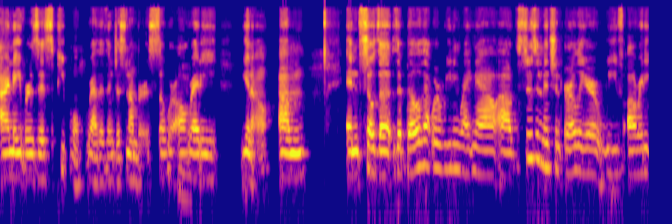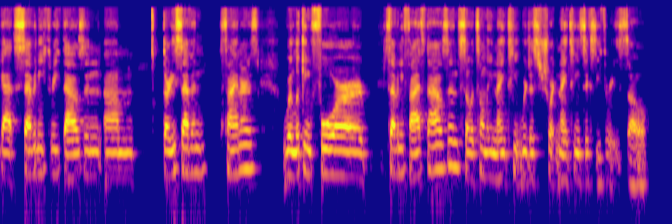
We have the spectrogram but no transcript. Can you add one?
our neighbors as people rather than just numbers. So we're already, you know, um, and so the, the bill that we're reading right now, uh, Susan mentioned earlier, we've already got 73,037 um, signers. We're looking for 75,000. So it's only 19, we're just short 1963. So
